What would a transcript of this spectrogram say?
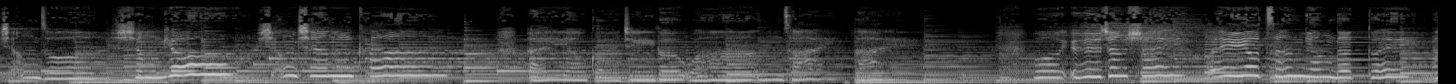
向左，向右，向前看，爱要拐几个弯才来。我遇见谁，会有怎样的对白？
